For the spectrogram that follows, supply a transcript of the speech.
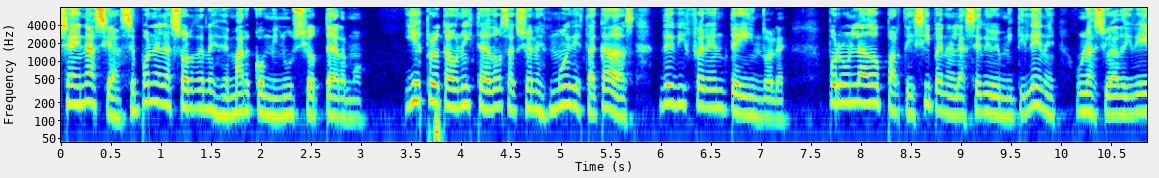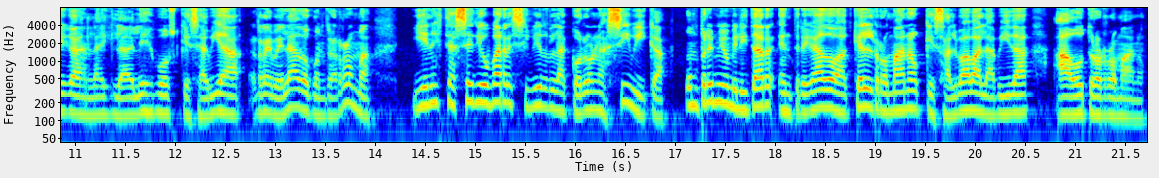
Ya en Asia se pone a las órdenes de Marco Minucio Termo, y es protagonista de dos acciones muy destacadas de diferente índole. Por un lado, participa en el asedio de Mitilene, una ciudad griega en la isla de Lesbos que se había rebelado contra Roma, y en este asedio va a recibir la corona cívica, un premio militar entregado a aquel romano que salvaba la vida a otro romano.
